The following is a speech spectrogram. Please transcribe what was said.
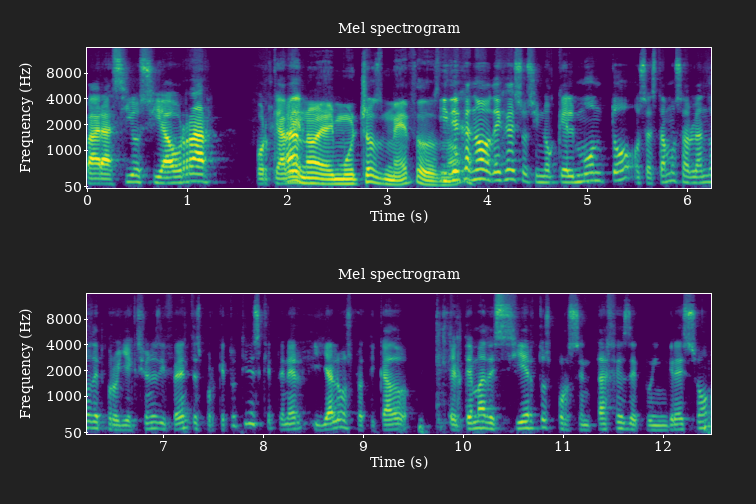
para sí o sí ahorrar. Porque, a ah, ver. no, hay muchos métodos. Y deja, no, deja eso, sino que el monto, o sea, estamos hablando de proyecciones diferentes, porque tú tienes que tener, y ya lo hemos platicado, el tema de ciertos porcentajes de tu ingreso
